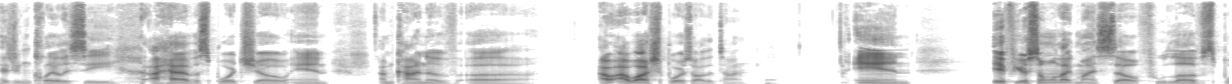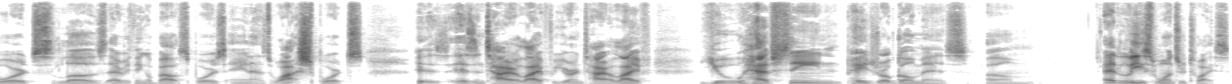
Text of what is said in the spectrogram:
as you can clearly see, I have a sports show, and I'm kind of uh, I, I watch sports all the time, and if you're someone like myself who loves sports, loves everything about sports, and has watched sports his his entire life or your entire life, you have seen Pedro Gomez um, at least once or twice.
